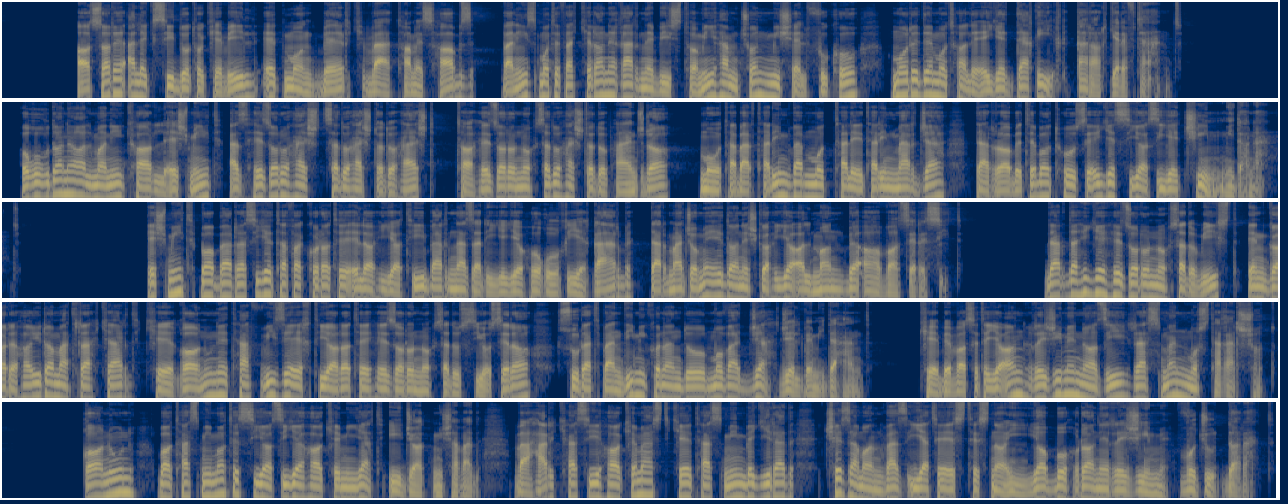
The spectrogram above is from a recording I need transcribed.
آثار الکسی دوتوکویل، ادموند برک و تامس هابز و نیز متفکران قرن بیستمی همچون میشل فوکو مورد مطالعه دقیق قرار گرفتند. حقوقدان آلمانی کارل اشمیت از 1888 تا 1985 را معتبرترین و مطلعترین مرجع در رابطه با توسعه سیاسی چین می دانند. اشمیت با بررسی تفکرات الهیاتی بر نظریه حقوقی غرب در مجامع دانشگاهی آلمان به آواز رسید. در دهه 1920 انگاره هایی را مطرح کرد که قانون تفویض اختیارات 1933 را صورتبندی می کنند و موجه جلوه می دهند. که به واسطه آن رژیم نازی رسما مستقر شد. قانون با تصمیمات سیاسی حاکمیت ایجاد می شود و هر کسی حاکم است که تصمیم بگیرد چه زمان وضعیت استثنایی یا بحران رژیم وجود دارد.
